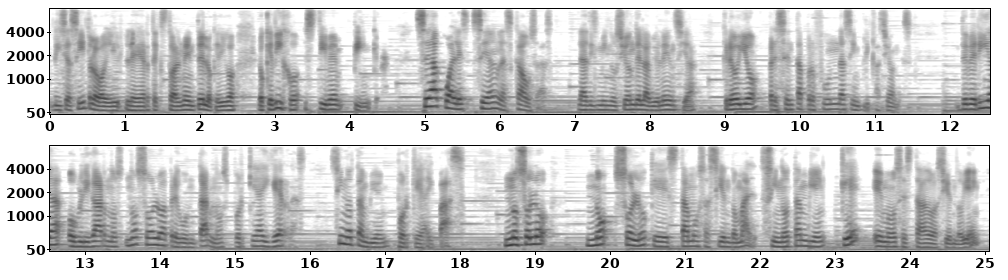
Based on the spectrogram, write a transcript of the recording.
Dice así, te lo voy a leer textualmente, lo que, digo, lo que dijo Steven Pinker. Sea cuales sean las causas, la disminución de la violencia, creo yo, presenta profundas implicaciones. Debería obligarnos no solo a preguntarnos por qué hay guerras, sino también por qué hay paz. No solo, no solo qué estamos haciendo mal, sino también qué hemos estado haciendo bien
